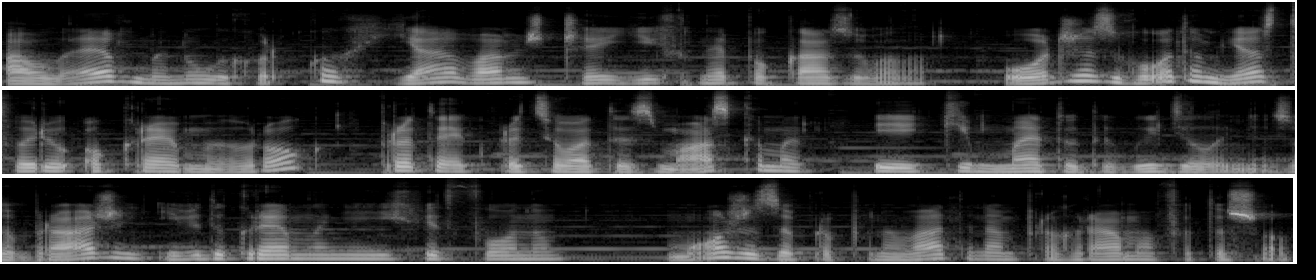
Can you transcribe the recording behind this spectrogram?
але в минулих уроках я вам ще їх не показувала. Отже, згодом я створю окремий урок про те, як працювати з масками і які методи виділення зображень і відокремлення їх від фону може запропонувати нам програма Photoshop.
